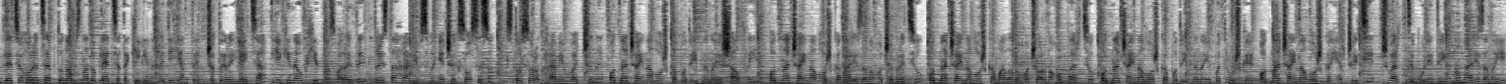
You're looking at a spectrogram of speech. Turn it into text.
Для цього рецепту нам знадобляться такі інгредієнти: 4 яйця, які необхідно зварити, 300 грамів свинячих сосисок, 140 грамів ветчини, 1 чайна ложка подрібненої шалфеї, 1 чайна ложка нарізаного чебрецю, 1 чайна ложка меленого чорного перцю, 1 чайна ложка подрібненої петрушки, 1 чайна ложка гірчиці, чверть цибулі дрібно нарізаної,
